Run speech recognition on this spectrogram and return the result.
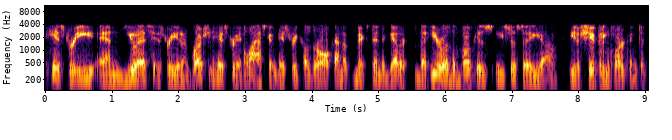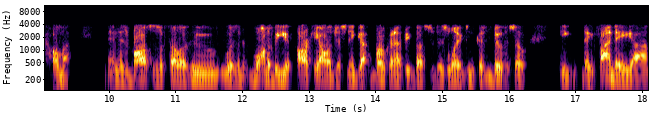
history and U.S. history and Russian history and Alaskan history because they're all kind of mixed in together. The hero of the book is he's just a uh, he's a shipping clerk in Tacoma, and his boss is a fellow who was a wannabe archaeologist, and he got broken up. He busted his legs and couldn't do it. So he, they find a, uh,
